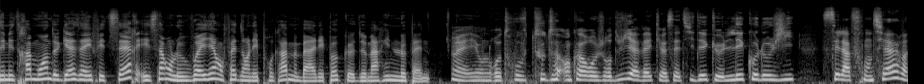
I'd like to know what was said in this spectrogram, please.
émettra moins de gaz à effet de serre et ça on le voyait en fait dans les programmes bah, à l'époque de Marine Le Pen Ouais, et on le retrouve tout encore aujourd'hui avec cette idée que l'écologie, c'est la frontière.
